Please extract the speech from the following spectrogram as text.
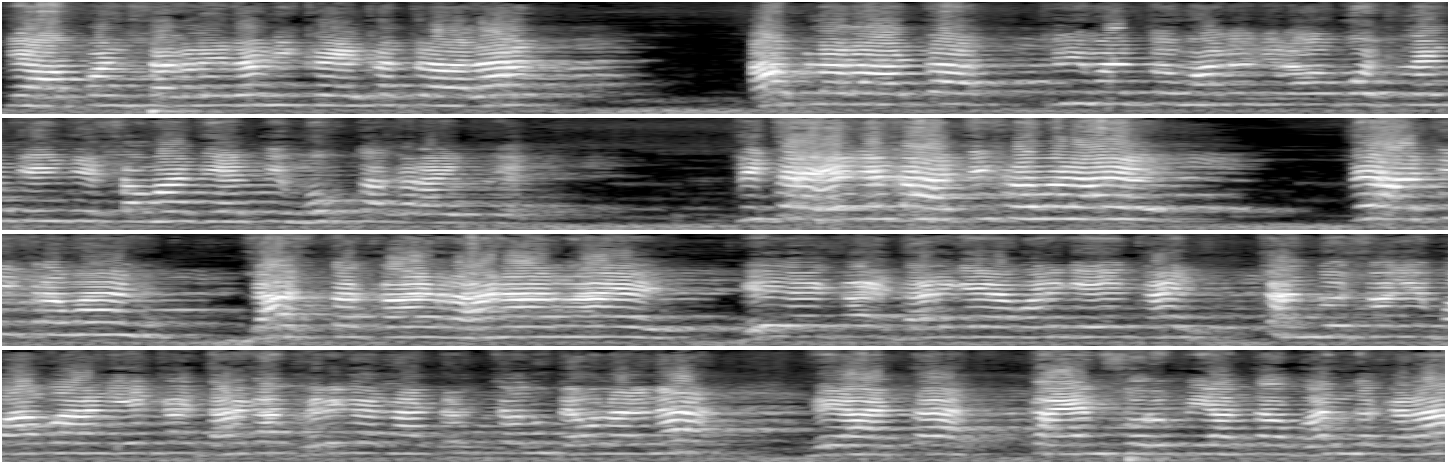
की आपण सगळेजण इकडे एकत्र आलात. आपल्याला आता श्रीमंत मानोजीराव भोसलेंची जी समाधी आहे ती मुक्त करायची आहे. तिथं हे जे काय अतिक्रमण आहे ते अतिक्रमण जास्त काळ राहणार नाही. हे जे काय दर्गे वर्गे काय चांदोशवाली बाबा आणि हे काय दर्गा फिरगा नाटक चालू ठेवलंय ना? हे आता कायमस्वरूपी आता बंद करा.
